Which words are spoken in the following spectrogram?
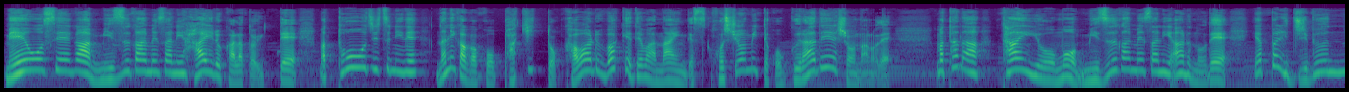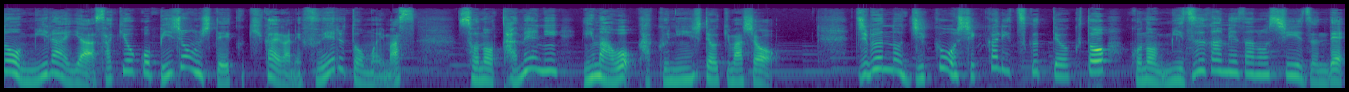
冥王星が水亀座に入るからといって、まあ、当日にね、何かがこうパキッと変わるわけではないんです。星を見てこうグラデーションなので。まあ、ただ、太陽も水亀座にあるので、やっぱり自分の未来や先をこうビジョンしていく機会がね、増えると思います。そのために今を確認しておきましょう。自分の軸をしっかり作っておくと、この水亀座のシーズンで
